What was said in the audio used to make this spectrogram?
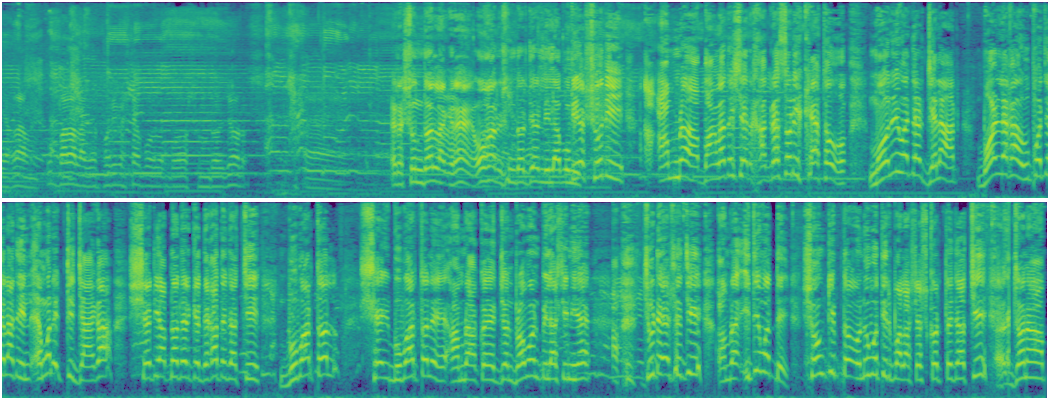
দেখলাম খুব ভালো লাগে। পরিবেশটা বড় বড় সৌন্দর্যর এটা সুন্দর লাগে না ওখানে সৌন্দর্যের লীলাভূমি। শুধু আমরা বাংলাদেশের খাগড়াছড়ি খ্যাত মৌলভীবাজার জেলার বড়লেখা উপজেলাধীন এমন একটি জায়গা সেটি আপনাদেরকে দেখাতে যাচ্ছি। বুবারতল সেই বুবারতলে আমরা কয়েকজন ভ্রমণ বিলাসী নিয়ে ছুটে এসেছি। আমরা ইতিমধ্যে সংক্ষিপ্ত অনুভূতির পালা শেষ করতে যাচ্ছি। জনাব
